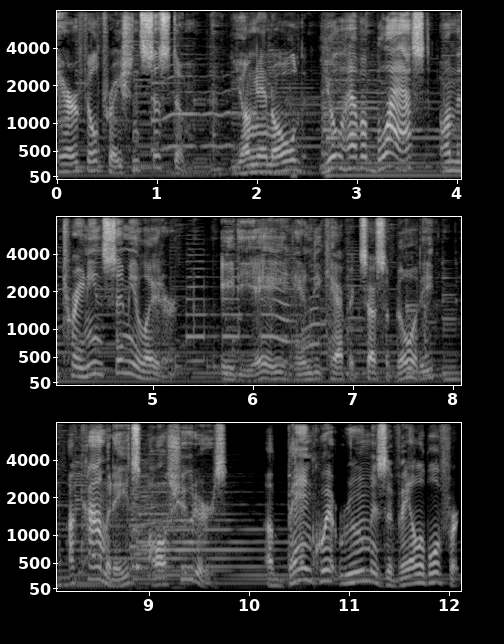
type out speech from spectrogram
air filtration system. Young and old, you'll have a blast on the training simulator. ADA handicap accessibility accommodates all shooters. A banquet room is available for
